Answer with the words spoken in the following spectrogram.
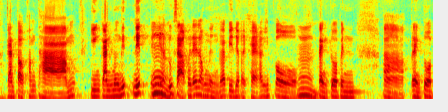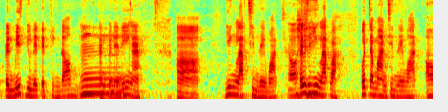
ๆการตอบคำถาม ยิงการเมืองนิด ๆ อย่างเงี้ยอืมลูกสาวเคยได้รองหนึ่งด้วยปีเดียวกับแขกครับฮิปโป อืมแต่งตัวเป็นอ่า แต่งตัวเป็นมิสยู n นเต็ดคิงดอมอืมแต่งเป็นไอ้นี่ไงอ่ายิ่งรักษณ์ชินในวัดอ๋อเอ้ยไม่ใช่ยิ่งรักษณ์ว่ะพจมานชินในวัดอ๋อ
